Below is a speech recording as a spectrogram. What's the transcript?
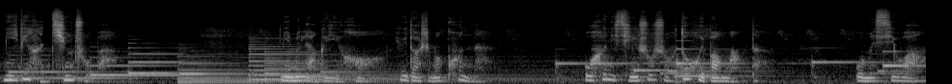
你一定很清楚吧？你们两个以后遇到什么困难，我和你秦叔叔都会帮忙的。我们希望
